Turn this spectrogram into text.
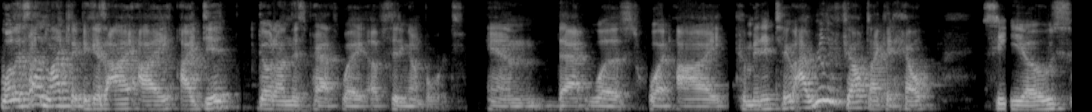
Well, it's unlikely because I, I, I did go down this pathway of sitting on boards, and that was what I committed to. I really felt I could help CEOs,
